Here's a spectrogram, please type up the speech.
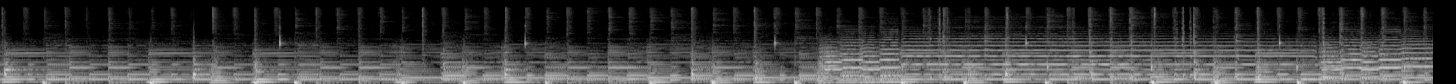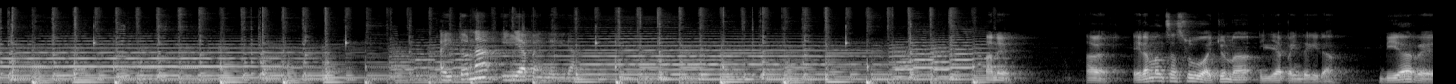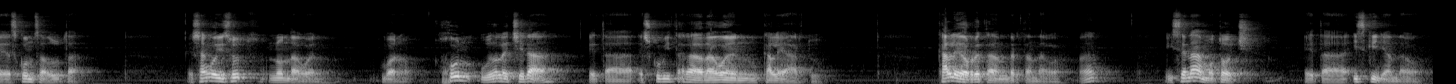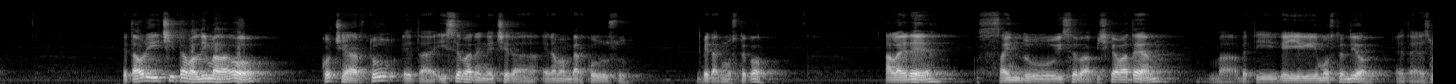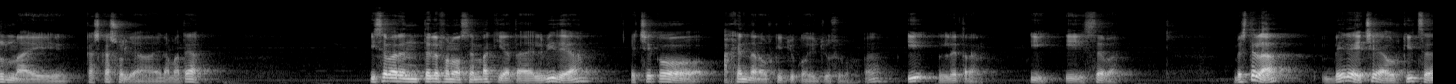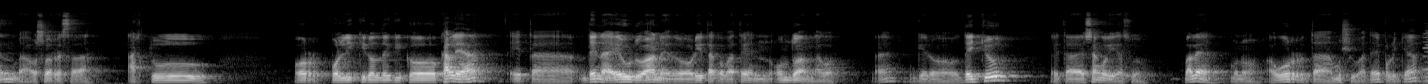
Aitona ilapaindegira. Hane, a ber, eramantzazu aitona ilapaindegira. Bihar eh, ezkontza duta. Esango dizut non dagoen. Bueno, jun udaletxera eta eskubitara dagoen kalea hartu. Kale horretan bertan dago. Eh? Izena mototx eta izkinan dago. Eta hori itxita baldima dago, kotxe hartu eta izebaren etxera eraman beharko duzu. Berak mozteko. Hala ere, zaindu izeba pixka batean, ba, beti gehiegi mozten dio, eta ez dut nahi kaskasoia eramatea. Izebaren telefono zenbakia eta helbidea etxeko agendan aurkituko dituzu. Eh? I letran. I, I, zeba. Bestela, bere etxea aurkitzen ba, oso erreza da. Hartu hor polikiroldegiko kalea, eta dena euroan edo horietako baten ondoan dago. Eh? Gero deitu eta esango diazu. Bale? Bueno, agur eta musu bat, eh, politia?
